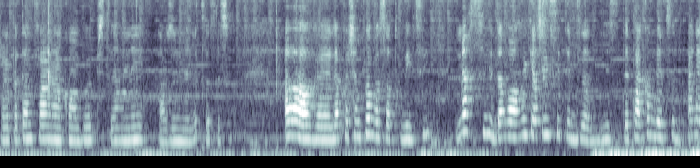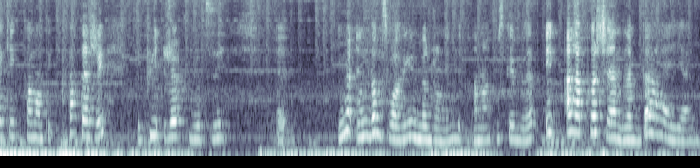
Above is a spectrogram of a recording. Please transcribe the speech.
j'aurais pas temps de faire un combat puis terminer dans une minute, ça c'est sûr. Alors, euh, la prochaine fois, on va se retrouver ici. Merci d'avoir regardé cet épisode. N'hésitez pas, comme d'habitude, à liker, commenter, partager. Et puis, je vous dis euh, une, bonne soirée, une bonne journée, dépendamment où ce que vous êtes. Et à la prochaine. Bye!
